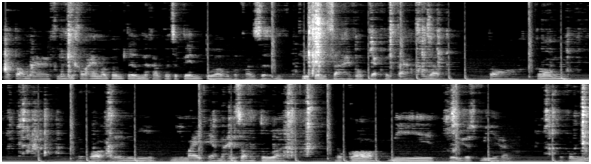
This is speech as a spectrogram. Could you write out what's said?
แล้วต่อมาสิ่งที่เขาให้มาเพิ่มเติมนะครับ ก็จะเป็นตัวอุปกรณ์เสริมที่เป็นสายพวกแจ็คต่างๆสำหรับ ต่อกล้อง แล้วก็อะไรในนี้มีไมค์แถมมาให้ 2 ตัว แล้วก็มีตัว USB ครับ แล้วก็มี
